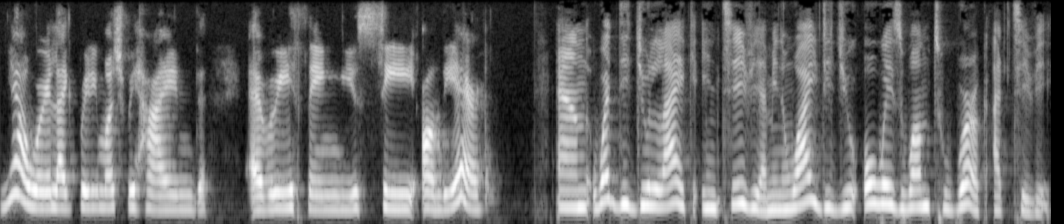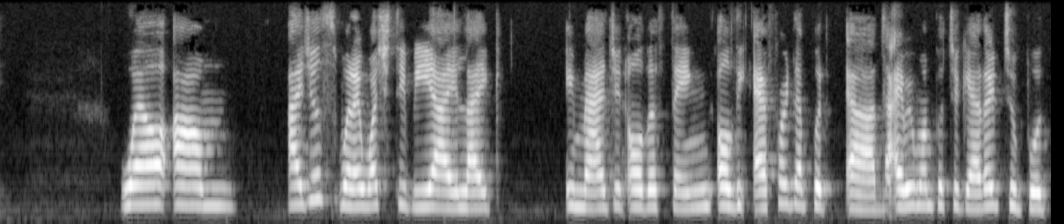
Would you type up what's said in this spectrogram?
yeah, we're like pretty much behind everything you see on the air. And what did you like in TV? I mean, why did you always want to work at TV? Well, um, I just when I watch TV, I like imagine all the things, all the effort that put uh, that everyone put together to put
